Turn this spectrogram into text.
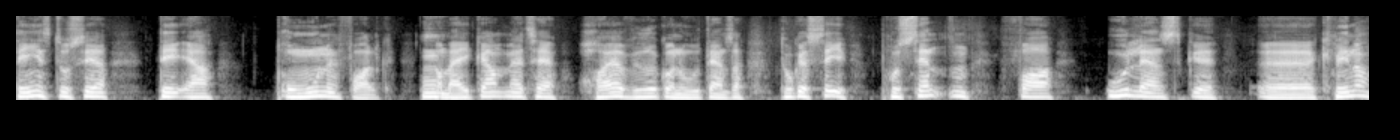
det eneste, du ser, det er brune folk, mm. som er i gang med at tage højere videregående uddannelser. Du kan se procenten for udlandske øh, kvinder,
